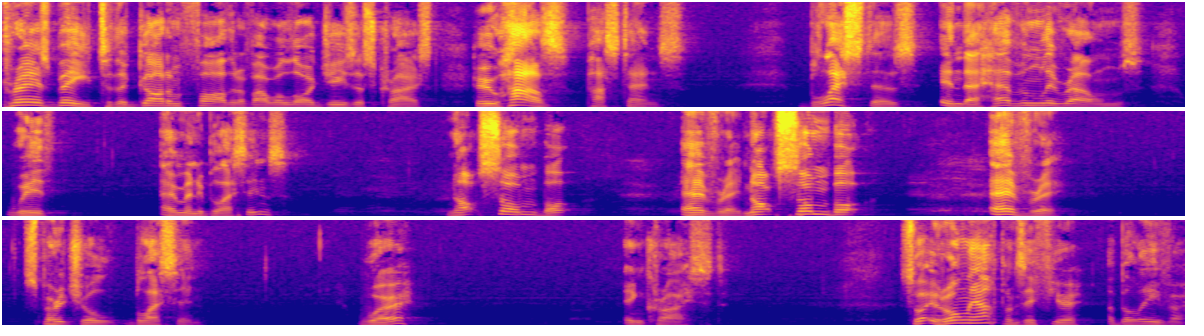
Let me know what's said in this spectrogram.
Praise be to the God and Father of our Lord Jesus Christ, who has, past tense, blessed us in the heavenly realms with how many blessings? Not some, but Every. Not some, but every spiritual blessing. Where? In Christ. So it only happens if you're a believer,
